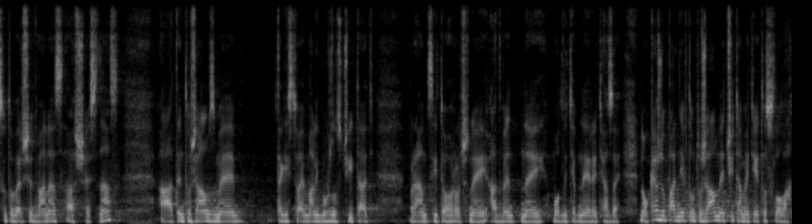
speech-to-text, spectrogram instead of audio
Sú to verše 12 až 16. A tento žalm sme takisto aj mali možnosť čítať v rámci toho ročnej adventnej modlitebnej reťaze. No každopádne v tomto žalme čítame tieto slova.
